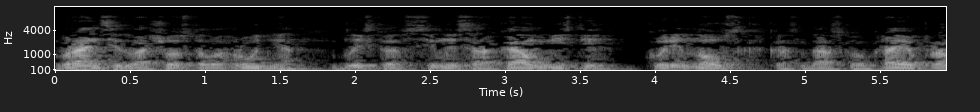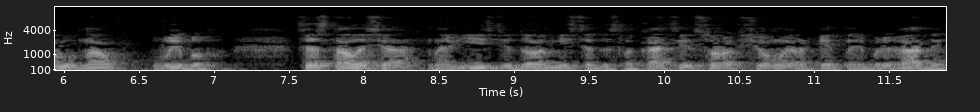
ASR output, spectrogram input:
вранці 26 грудня близько 7.40 у місті Коріновськ Краснодарського краю пролунав вибух. Це сталося на в'їзді до місця дислокації 47-ї ракетної бригади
